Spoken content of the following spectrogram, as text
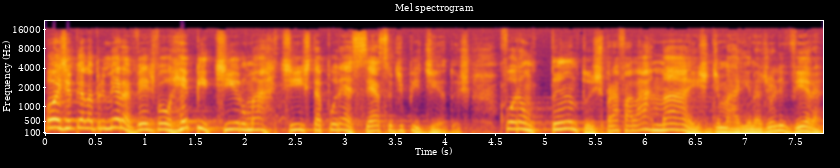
Hoje, pela primeira vez, vou repetir uma artista por excesso de pedidos. Foram tantos para falar mais de Marina de Oliveira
